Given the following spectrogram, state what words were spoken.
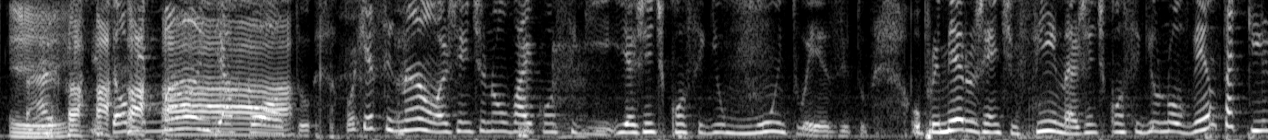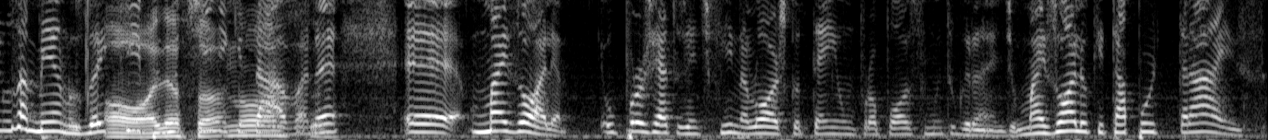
sabe? Então me mande a foto, porque senão a gente não vai conseguir. E a gente conseguiu muito êxito. O primeiro Gente Fina, a gente conseguiu 90 quilos a menos da equipe, olha do time que estava, né? É, mas olha, o projeto Gente Fina, lógico, tem um propósito muito grande, mas olha o que está por trás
